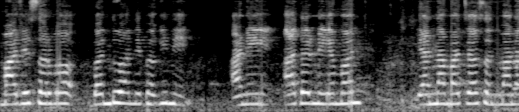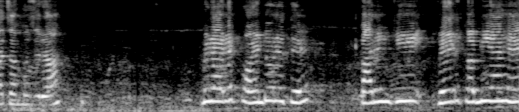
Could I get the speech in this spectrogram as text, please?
माझे सर्व बंधू आणि भगिनी आणि आदरणीय मन यांना माझ्या सन्मानाचा मुजरा. मी डायरेक्ट पॉइंटवर येते कारण की वेळ कमी आहे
